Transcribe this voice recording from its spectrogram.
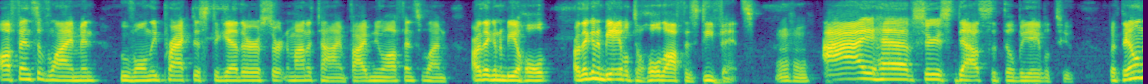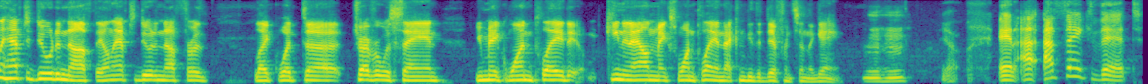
offensive linemen who've only practiced together a certain amount of time, five new offensive linemen. Are they going to be a hold? Are they going to be able to hold off this defense? Mhm. I have serious doubts that they'll be able to, but they only have to do it enough. They only have to do it enough for, like what uh, Trevor was saying. You make one play, to, Keenan Allen makes one play, and that can be the difference in the game. Mm-hmm. And I, I think that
